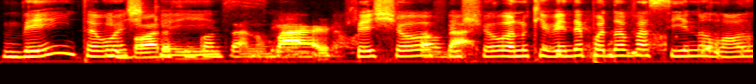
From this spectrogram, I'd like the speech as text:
Bem, então e acho bora que é se encontrar isso. num bar. Fechou, Saudade. fechou. Ano que vem, depois da vacina, lá,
